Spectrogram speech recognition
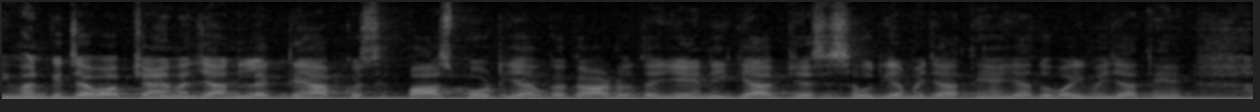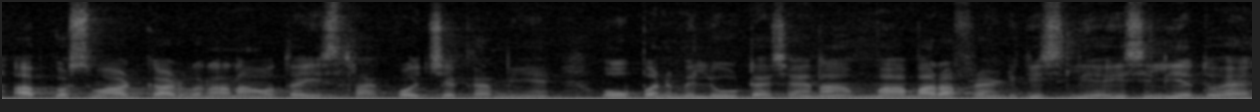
इवन कि जब आप चाइना जाने लगते हैं, आपको सिर्फ़ पासपोर्ट ही आपका कार्ड होता है। ये नहीं कि आप जैसे सऊदिया में जाते हैं या दुबई में जाते हैं, आपको स्मार्ट कार्ड बनाना होता है। इस तरह कोई चक्कर नहीं है। ओपन में लूट है चाइना हमारा फ्रेंड किस लिए इसीलिए तो है।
